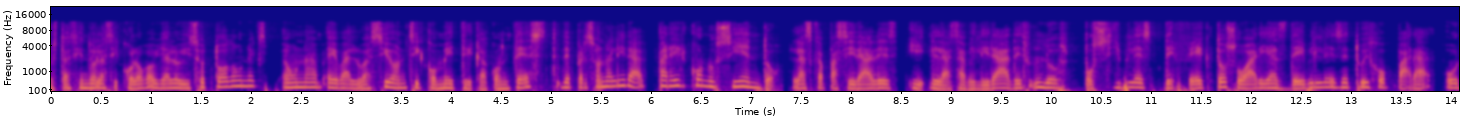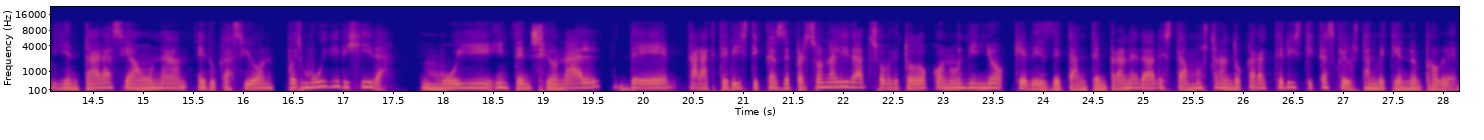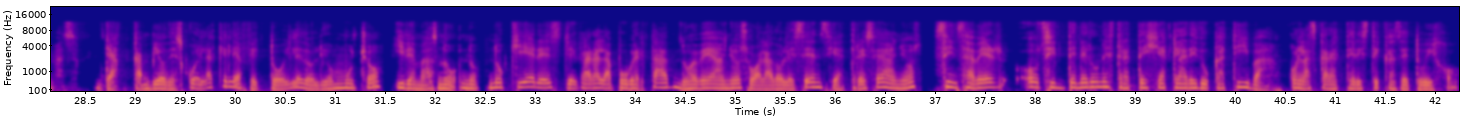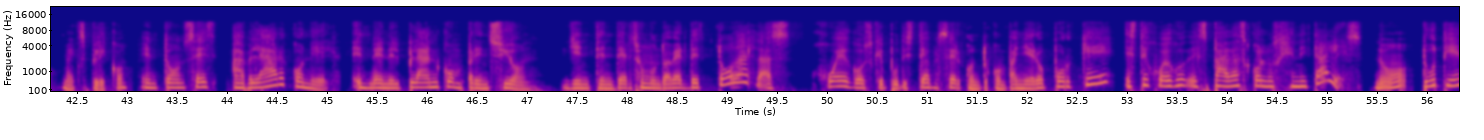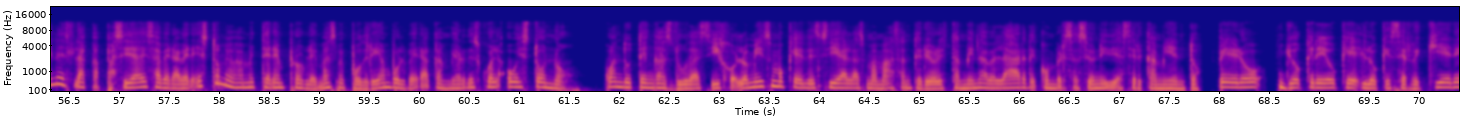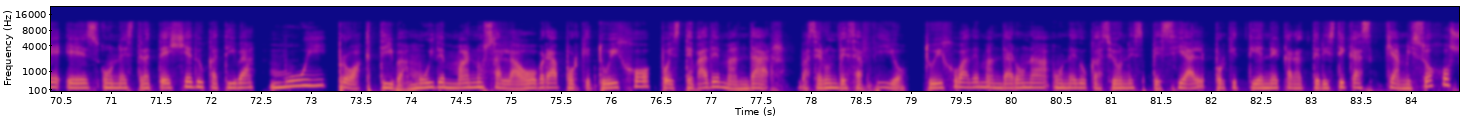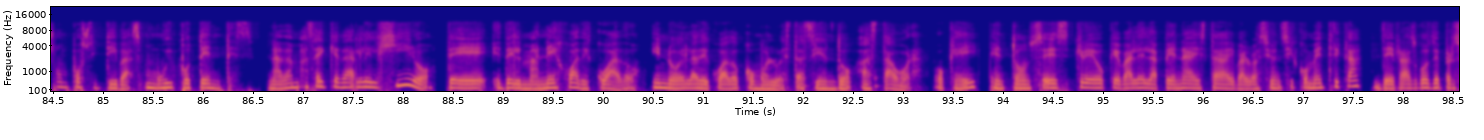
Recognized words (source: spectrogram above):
está haciendo la psicóloga o ya lo hizo, toda una, una, evaluación psicométrica con test de personalidad para ir conociendo las capacidades y las habilidades, los posibles defectos o áreas débiles de tu hijo para orientar hacia una educación pues muy dirigida muy intencional de características de personalidad, sobre todo con un niño que desde tan temprana edad está mostrando características que lo están metiendo en problemas. Ya cambió de escuela que le afectó y le dolió mucho y demás. No, no, no quieres llegar a la pubertad, nueve años o a la adolescencia, trece años, sin saber o sin tener una estrategia clara educativa con las características de tu hijo. ¿Me explico? Entonces, hablar con él en, en el plan comprensión, y entender su mundo. A ver, de todas las juegos que pudiste hacer con tu compañero, ¿por qué este juego de espadas con los genitales? ¿No? Tú tienes la capacidad de saber, a ver, esto me va a meter en problemas, me podrían volver a cambiar de escuela o esto no. Cuando tengas dudas, hijo, lo mismo que decía las mamás anteriores, también hablar de conversación y de acercamiento. Pero yo creo que lo que se requiere es una estrategia educativa muy proactiva, muy de manos a la obra, porque tu hijo pues te va a demandar, va a ser un desafío tu hijo va a demandar una, una educación especial porque tiene características que a mis ojos son positivas, muy potentes. Nada más hay que darle el giro de, del manejo adecuado y no el adecuado como lo está haciendo hasta ahora, ¿ok? Entonces creo que vale la pena esta evaluación psicométrica de rasgos de personalidad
